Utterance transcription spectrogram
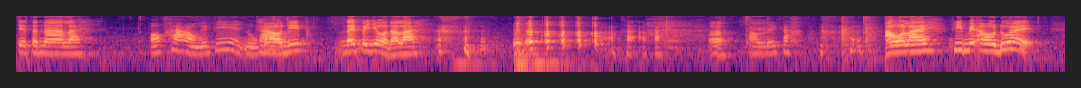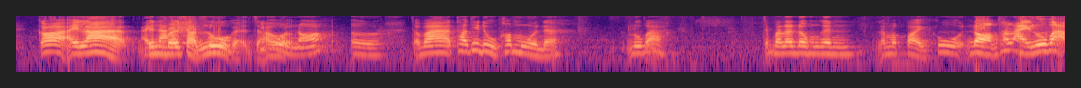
เจตนาอะไร อ๋อข่าวไงพี่ หนูก็ข่าวนี้ได้ประโยชน์อะไรเอา ค่ะเอาค่ะ อะเอาเลยค่ะ เอาอะไรพี่ไม่เอาด้วย ก็ไอล่าเป็นบริษัทลูกอะจะญี่เอาปุ่นเนาะ เออ แต่ว่าเท่าที่ดูข้อมูลนะ รู้ป่ะ จะมาระดมเงินแล้วมาปล่อยกู้ ดอกเท่าไหร่รู้เปล่า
